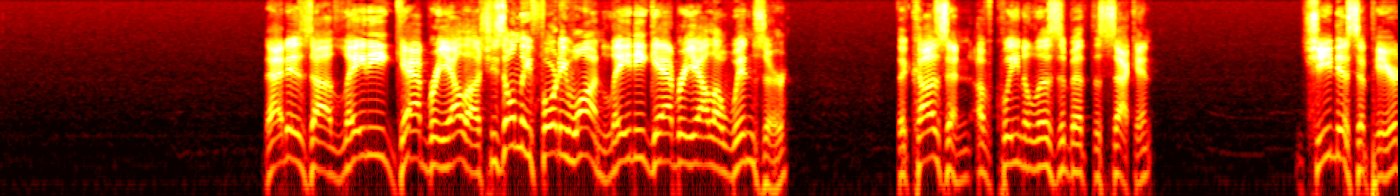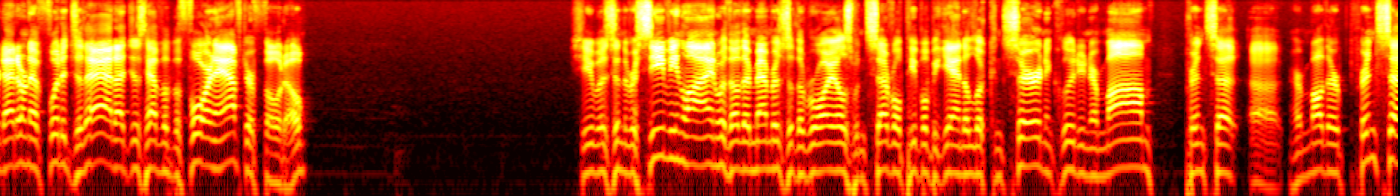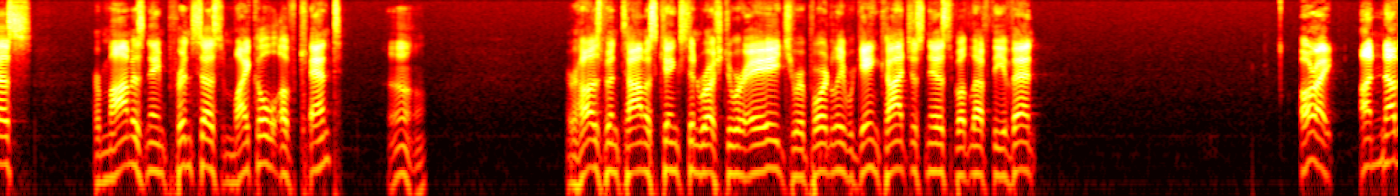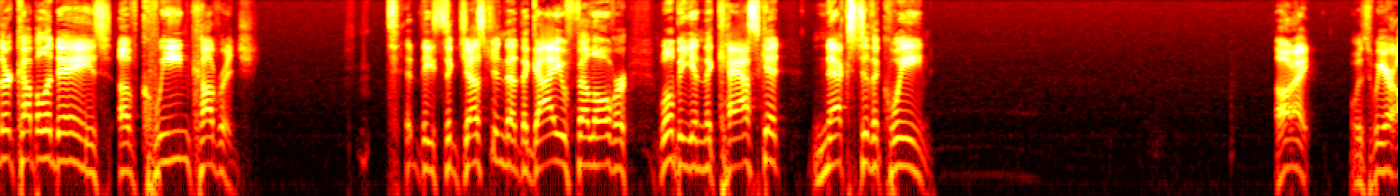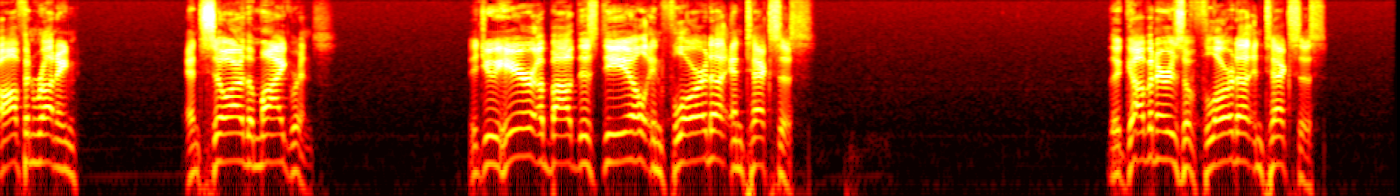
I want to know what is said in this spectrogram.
That is uh, Lady Gabriella. She's only 41. Lady Gabriella Windsor, the cousin of Queen Elizabeth II. She disappeared. I don't have footage of that. I just have a before and after photo. She was in the receiving line with other members of the Royals when several people began to look concerned, including her mom, Princess, uh, her mother, Princess. Her mom is named Princess Michael of Kent. Oh. Her husband, Thomas Kingston, rushed to her aid. She reportedly regained consciousness but left the event. All right another couple of days of Queen coverage. the suggestion that the guy who fell over will be in the casket next to the Queen. All right. As we are off and running, and so are the migrants. Did you hear about this deal in Florida and Texas? The governors of Florida and Texas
